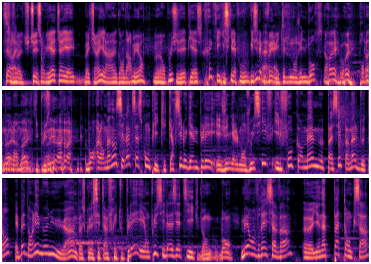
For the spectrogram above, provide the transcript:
C'est Si vrai. je- Tu tues les sangliers, tiens, il, a, bah, tiens, il a un gant d'armure, mais en plus il a des pièces. Qu'est-ce qu'il a, fou- qu'est-ce qu'il a bouffé Euh, lui? Peut-être manger une bourse. Ah Ouais, ouais, probablement Pas mal, hein, molle, mais- qui plus est. Bon, alors maintenant, c'est là que ça se complique, car si le gameplay est génialement jouissif, il faut quand même passer pas mal de temps eh ben, dans les menus, hein, parce que c'est un free-to-play et en plus il est asiatique, donc bon. Mais en vrai, ça va. Euh, Il y en a pas tant que ça.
